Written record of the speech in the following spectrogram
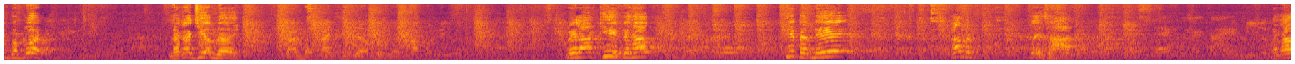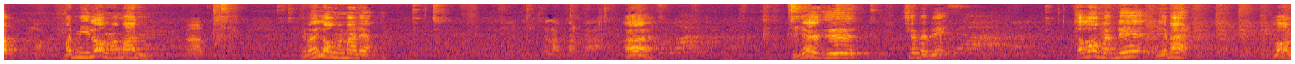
คีบกับลวด แล้วก็เชื่อมเลย การบอกการคิดแล้วเพื่อนบางคนไม่รู้เวลาคีบนะครับ คีบแบบนี้ ถ้ามันได้ฉากมีแล้วนะครับ มันมีร่องของมัน ครับเห็นไหมร่องของมันเนี่ยเหมือนสลับฟันปลาอ่าอย่างนี้ก็คือเชื่อมแบบนี้ ถ้าล่องแบบนี้เห็นไหมล่อง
